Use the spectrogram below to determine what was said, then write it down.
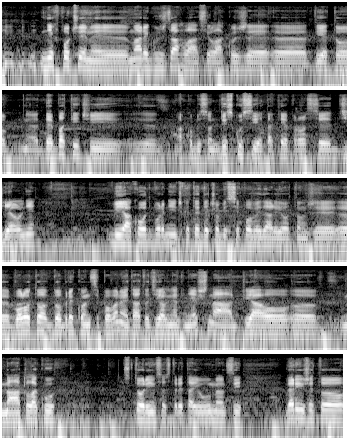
Nech počujeme, Marek už zahlásil akože e, tieto debaty, či e, ako by som, diskusie také proste dielne. Vy ako odborníčka, teda čo by ste povedali o tom, že e, bolo to dobre koncipované, táto dielňa dnešná, či o e, nátlaku, s ktorým sa stretajú umelci. Verím, že to e,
